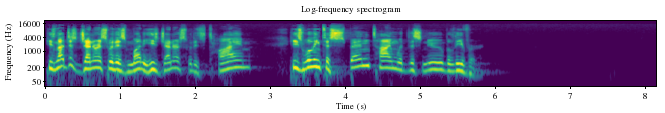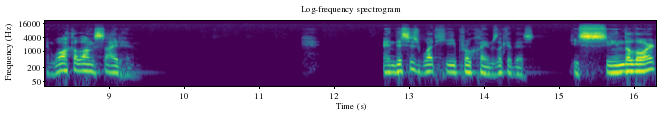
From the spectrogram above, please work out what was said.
He's not just generous with his money, he's generous with his time. He's willing to spend time with this new believer and walk alongside him. And this is what he proclaims. Look at this. He's seen the Lord.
